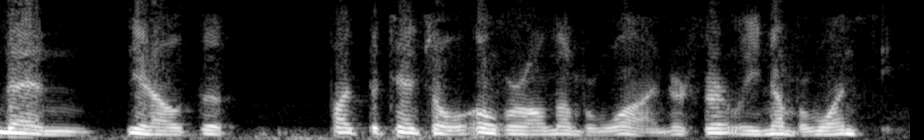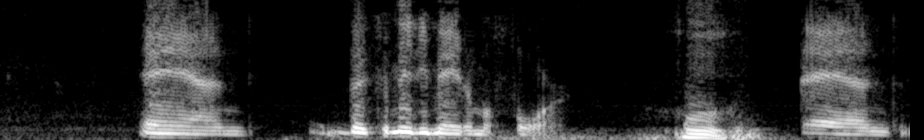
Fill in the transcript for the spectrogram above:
than you know the potential overall number one or certainly number one seed. And the committee made them a four. Hmm. And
